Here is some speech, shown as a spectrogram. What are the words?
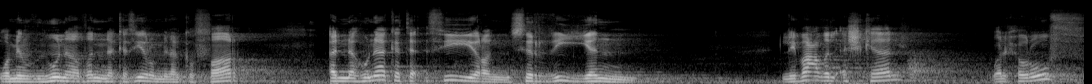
ومن هنا ظن كثير من الكفار أن هناك تاثيرا سريا لبعض الأشكال والحروف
